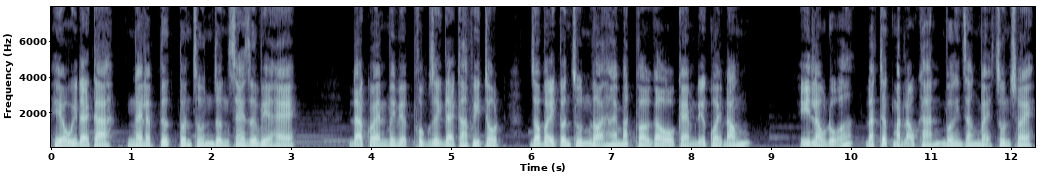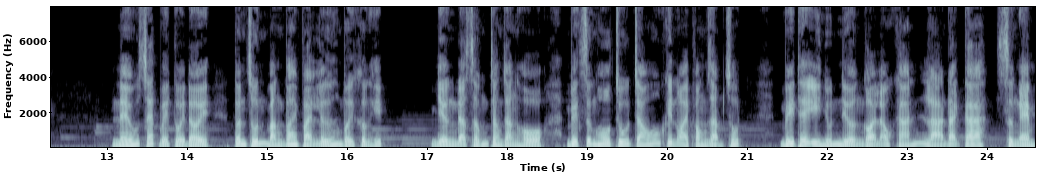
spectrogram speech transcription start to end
Hiểu ý đại ca, ngay lập tức Tuấn Sún dừng xe dưới vỉa hè. Đã quen với việc phục dịch đại ca phi trột, do vậy Tuấn Sún gọi hai bát phở gầu kèm đĩa quẩy nóng. Y lau đũa, đặt trước mặt lão khán với dáng vẻ xun xoe. Nếu xét về tuổi đời, Tuấn Sún bằng vai phải lứa với Khương Hiếp. Nhưng đã sống trong giang hồ, việc xưng hô chú cháu khiến oai phong giảm sút. Vì thế y nhún nhường gọi lão khán là đại ca, xưng em.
